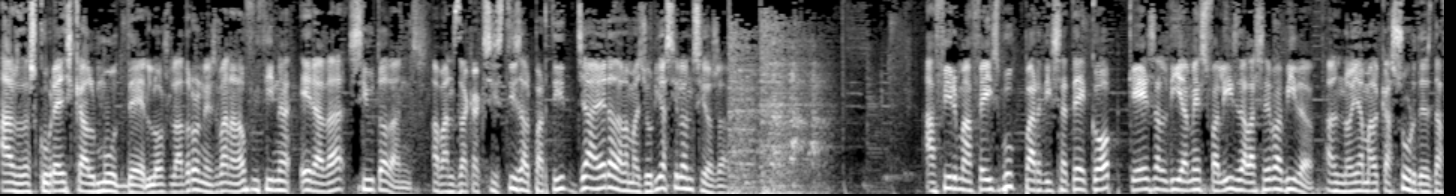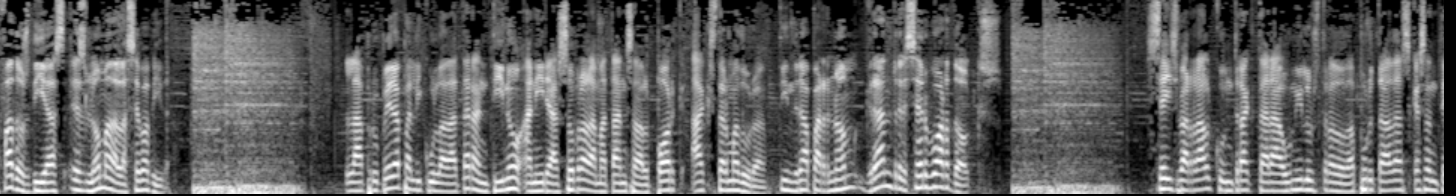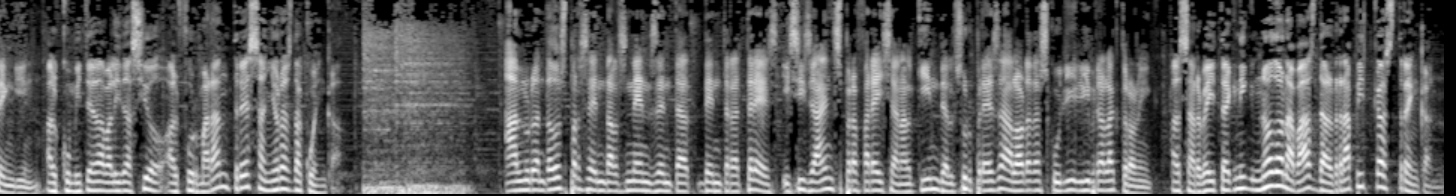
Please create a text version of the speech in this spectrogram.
Es descobreix que el mood de Los ladrones van a la oficina era de Ciutadans. Abans de que existís el partit, ja era de la majoria silenciosa. Afirma Facebook per 17è cop que és el dia més feliç de la seva vida. El noi amb el que surt des de fa dos dies és l'home de la seva vida. La propera pel·lícula de Tarantino anirà sobre la matança del porc a Extremadura. Tindrà per nom Gran Reservoir Dogs. Seix Barral contractarà un il·lustrador de portades que s'entenguin. El comitè de validació el formaran tres senyores de Cuenca. El 92% dels nens d'entre d'entre 3 i 6 anys prefereixen el Kindle sorpresa a l'hora d'escollir llibre electrònic. El servei tècnic no dona abast del ràpid que es trenquen.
